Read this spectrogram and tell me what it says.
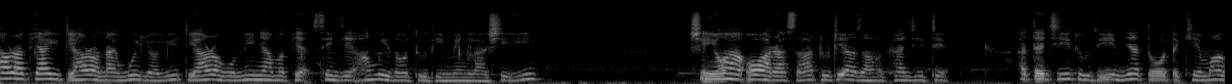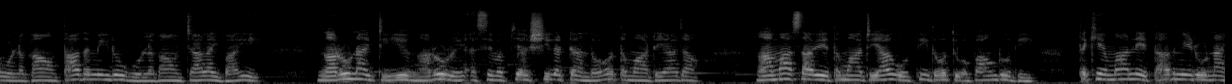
ထာဝရဘုရား၏တရားတော်၌မွေ့လျော်၍တရားတော်ကိုနှင်းညမပြတ်ဆင်ခြင်အောင်မိသောသူသည်မင်္ဂလာရှိ၏ရှင်ယောဟန်ဩဝါဒစာဒုတိယဆောင်အခန်းကြီး1အသက်ကြီးသူသည်မြတ်သောသခင်မကို၎င်းသားသမီးတို့ကို၎င်းကြားလိုက်ပါ၏ငါတို့၌တည်၍ငါတို့တွင်အစင်မပြတ်ရှိလက်တန်သောတမန်တရားကြောင့်ငါမှစ၍တမန်တရားကိုတည်သောသူအပေါင်းတို့သည်သခင်မနှင့်သားသမီးတို့၌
